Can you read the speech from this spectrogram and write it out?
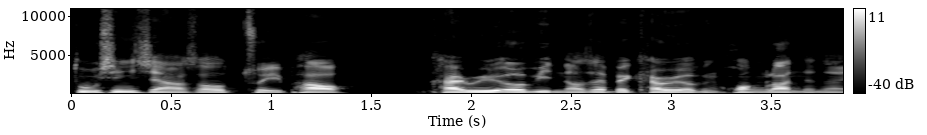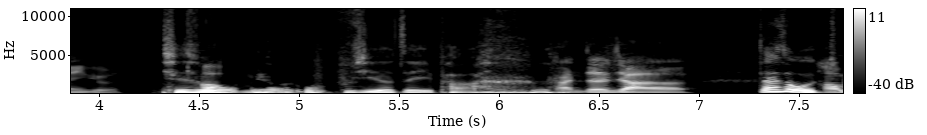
独行侠的时候嘴炮 Kyrie Irving，然后再被 Kyrie Irving 晃烂的那一个。其实我没有，我不记得这一趴。看真的假的？但是我我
